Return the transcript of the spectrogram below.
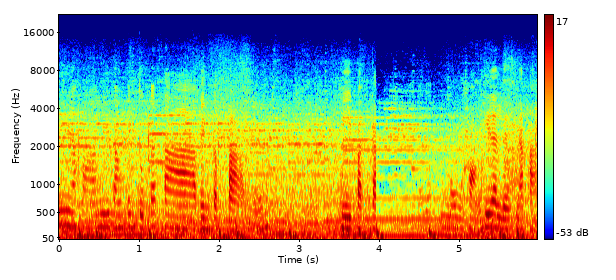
นี่นะคะ มีทั้งเป็นตุ๊กตาเป็นกระเป๋า มีปากกาเป็นมุมของที่ระลึกนะคะ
